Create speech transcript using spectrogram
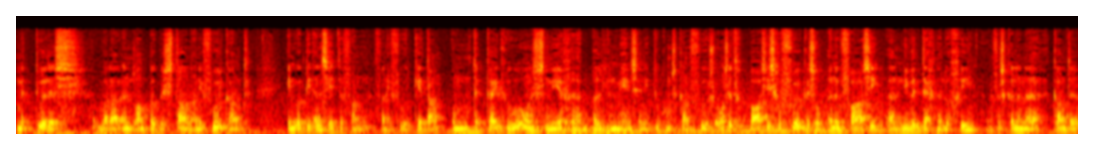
metodes wat daar in landbou bestaan aan die voerkant en ook die insette van van die voerketting om te kyk hoe ons 9 miljard mense in die toekoms kan voer. So ons het basies gefokus op innovasie, 'n nuwe tegnologie aan verskillende kante,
